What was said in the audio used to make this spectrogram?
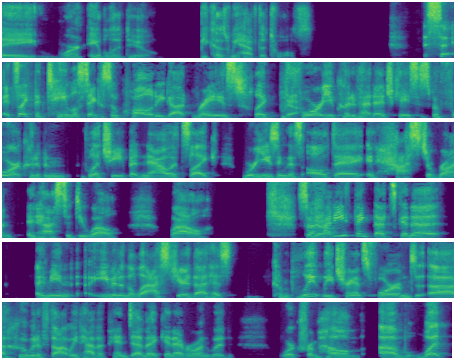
they weren't able to do because we have the tools. So it's like the table stakes of quality got raised. Like before, yeah. you could have had edge cases. Before, it could have been glitchy, but now it's like we're using this all day. It has to run. It has to do well. Wow. So yeah. how do you think that's gonna? I mean, even in the last year, that has completely transformed. Uh, who would have thought we'd have a pandemic and everyone would work from home? Um, what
